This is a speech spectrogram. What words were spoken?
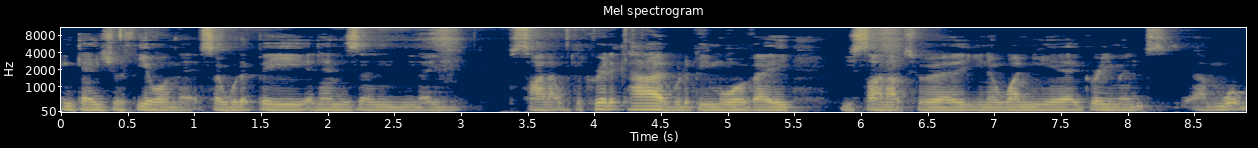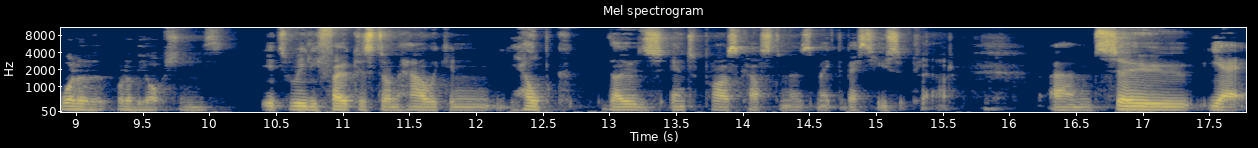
engage with you on that? So would it be an Amazon, you know, sign up with a credit card? Would it be more of a you sign up to a you know one year agreement? Um, what what are the, what are the options? It's really focused on how we can help those enterprise customers make the best use of cloud. Um, so yeah,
